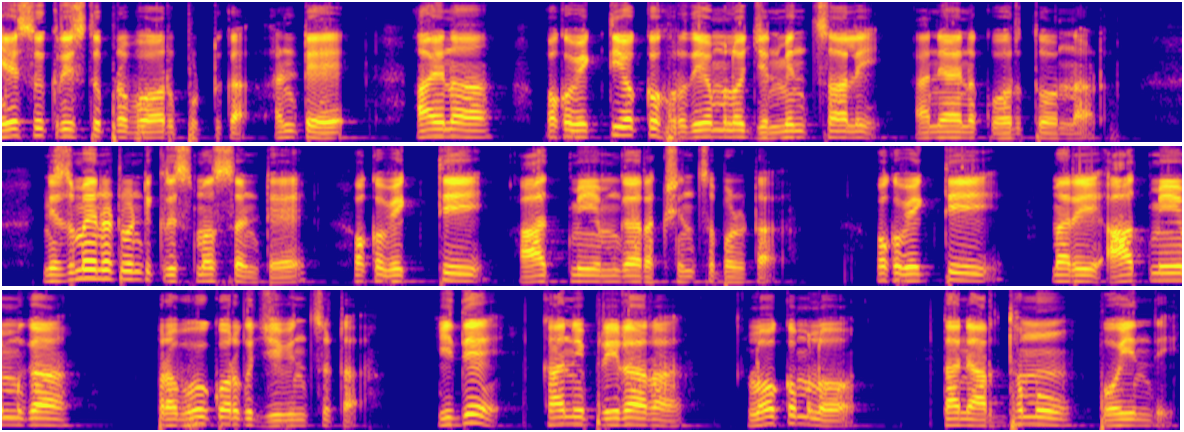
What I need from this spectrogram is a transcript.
యేసుక్రీస్తు ప్రభువారు పుట్టుక అంటే ఆయన ఒక వ్యక్తి యొక్క హృదయంలో జన్మించాలి అని ఆయన కోరుతూ ఉన్నాడు. నిజమైనటువంటి క్రిస్మస్ అంటే ఒక వ్యక్తి ఆత్మీయంగా రక్షించబడుట. ఒక వ్యక్తి మరి ఆత్మీయంగా ప్రభువు కొరకు జీవించుట. ఇదే కానీ ప్రియులారా లోకంలో దాని అర్థము పోయింది.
